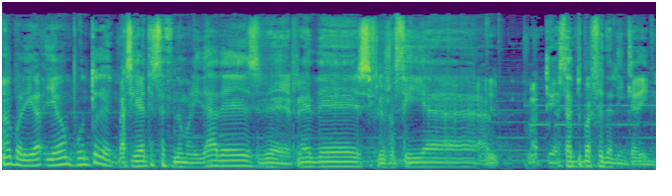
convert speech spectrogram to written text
No, pero llega, llega un punto que básicamente está haciendo humanidades, eh, redes, filosofía. Bueno, tío, está en tu perfil de LinkedIn.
